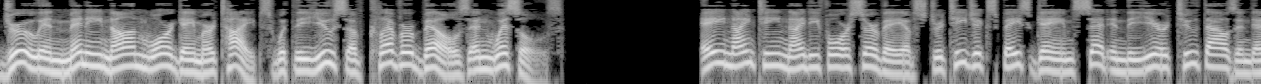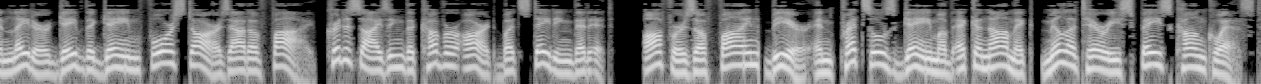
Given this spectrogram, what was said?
drew in many non-wargamer types with the use of clever bells and whistles. A 1994 survey of strategic space games set in the year 2000 and later gave the game 4 stars out of 5, criticizing the cover art but stating that it offers a fine beer and pretzels game of economic, military space conquest.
